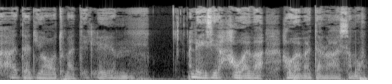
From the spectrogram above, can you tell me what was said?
uh, that you are automatically um, lazy. However, however, there are some of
